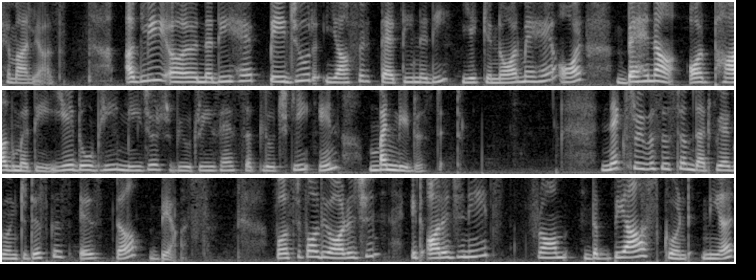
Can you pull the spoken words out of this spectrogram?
Himalayas अगली नदी है पेजुर या फिर तैती नदी, ये किन्नौर में है, और बहना और भागमती, ये दो भी मेजर ट्रिब्यूटरीज हैं सतलुज की in Mandi district next river system that we are going to discuss is the Beas first of all the origin it originates from the Beas Kund near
